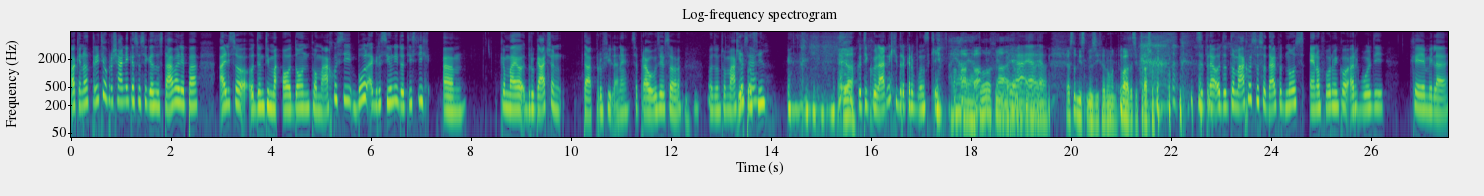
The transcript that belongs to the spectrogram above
Okay, no, tretje vprašanje, ki so si ga zastavili, je pa, ali so odontomahusi bolj agresivni do tistih, um, ki imajo drugačen ta profil. a ne? Se pravi, vzeli so Kjer odontomahuse, profil? Ja. kotikularni hidrokarbonski. A Ja, Aha, ja, ta to, profil, ta, Ja, ja, ja. Jaz tudi nisem bil zihar, Roman. Hvala, da si vprašal. Se pravi, od Tomahusa so dali pod nos eno formiko Arhboldi, ki je imela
